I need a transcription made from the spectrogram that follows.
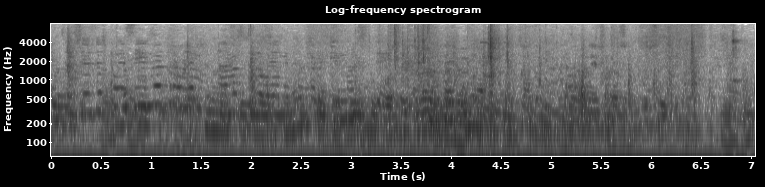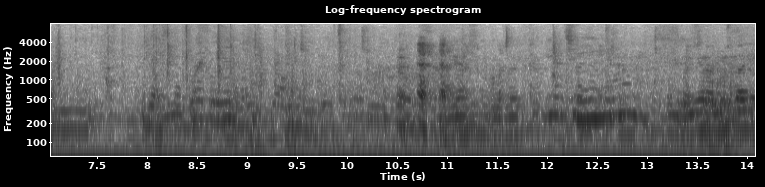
Entonces después sí, no hay problema. Nada más que lo voy a meter para que no esté... Dali,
